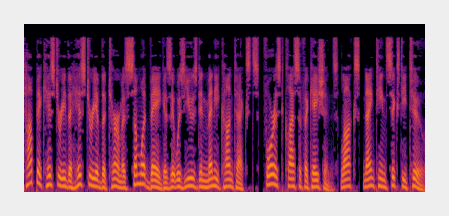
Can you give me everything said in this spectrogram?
Topic history The history of the term is somewhat vague as it was used in many contexts. Forest classifications Loucks, 1962,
